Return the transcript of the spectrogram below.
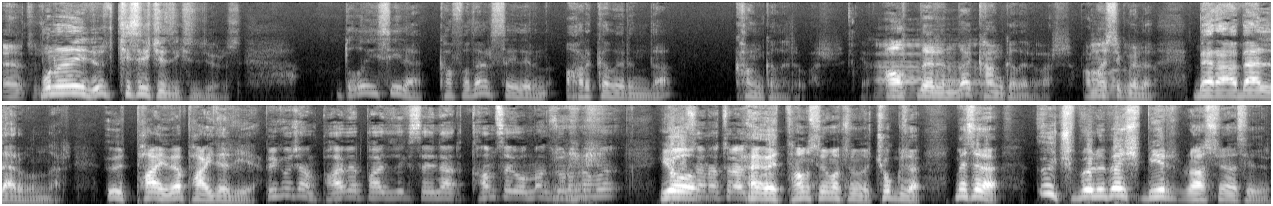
Evet hocam. Buna ne diyoruz? Kesir çizgisi diyoruz. Dolayısıyla kafadar sayıların arkalarında kankaları var. Yani altlarında kankaları var. Anlaştık mı? Beraberler bunlar. Pay ve payda diye. Peki hocam pay ve paydadaki sayılar tam sayı olmak zorunda mı? Yo, Yoksa natural ha, evet tam sayı olmak zorunda. Çok güzel. Mesela 3 bölü 5 bir rasyonel sayıdır.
